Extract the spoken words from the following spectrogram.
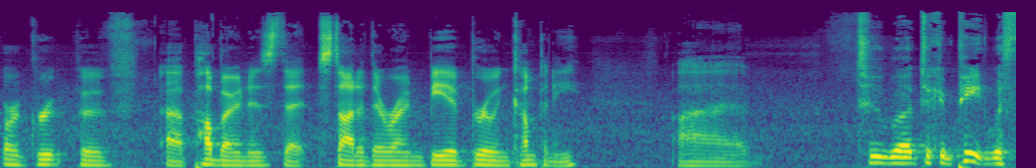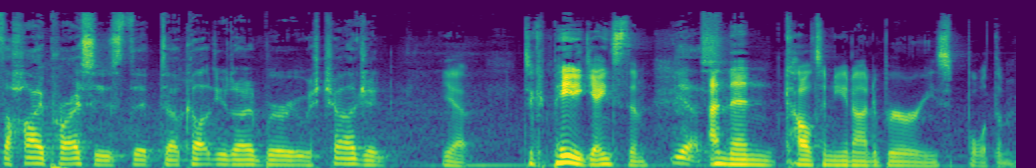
or a group of uh, pub owners that started their own beer brewing company. Uh, to uh, to compete with the high prices that uh, Carlton United Brewery was charging. yeah, to compete against them, Yes, and then Carlton United Breweries bought them.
